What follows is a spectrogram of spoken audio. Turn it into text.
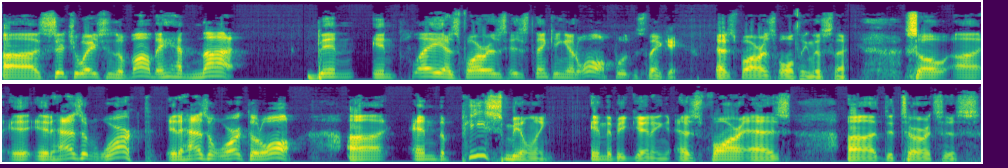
uh, situations involved, they have not been in play as far as his thinking at all, Putin's thinking as far as halting this thing. So uh, it, it, hasn't worked. It hasn't worked at all. Uh, and the piecemealing in the beginning, as far as uh, deterrences,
